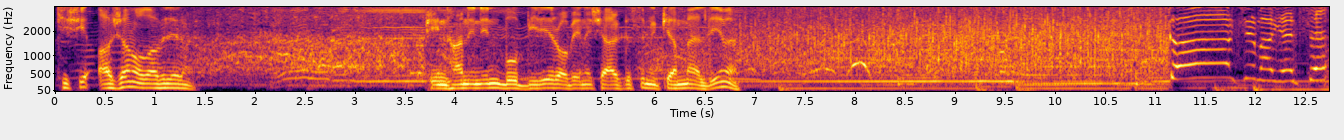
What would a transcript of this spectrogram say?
kişi ajan olabilir mi? Pinhani'nin bu Bilir O Beni şarkısı mükemmel değil mi? Karşıma geçse.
